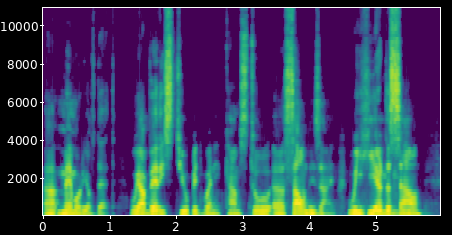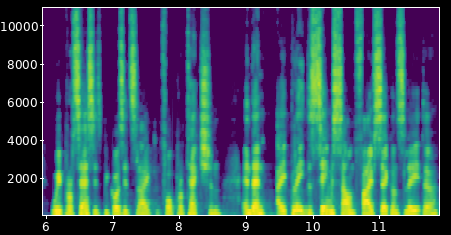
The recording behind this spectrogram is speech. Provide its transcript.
uh, memory of that. We are very stupid when it comes to uh, sound design. We hear mm-hmm. the sound, we process it because it's like for protection. And then I play the same sound five seconds later,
